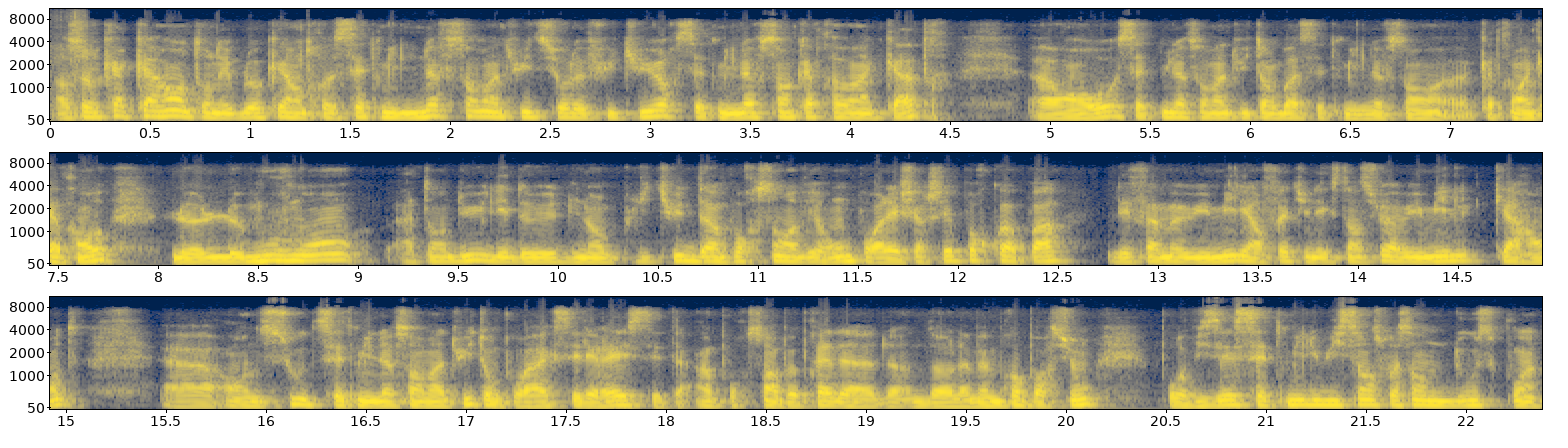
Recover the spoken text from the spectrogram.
Alors sur le CAC 40, on est bloqué entre 7928 sur le futur, 7984 euh, en haut, 7928 en bas, 7984 en haut. Le, mouvement attendu, il est d'une amplitude d'un pour cent environ pour aller chercher, pourquoi pas, les fameux 8000 et en fait une extension à 8040. Euh, en dessous de 7928, on pourrait accélérer, c'était 1% à peu près dans, la même proportion, pour viser 7872 points.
